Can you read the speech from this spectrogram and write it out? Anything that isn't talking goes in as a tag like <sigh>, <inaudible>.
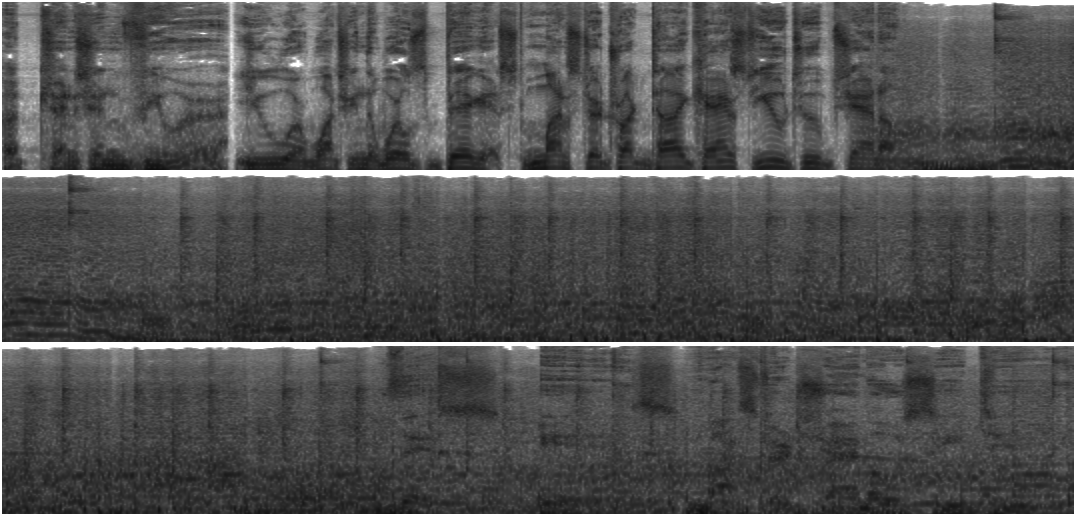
Attention viewer, you are watching the world's biggest Monster Truck Diecast YouTube channel. This is Monster Jam OCD.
